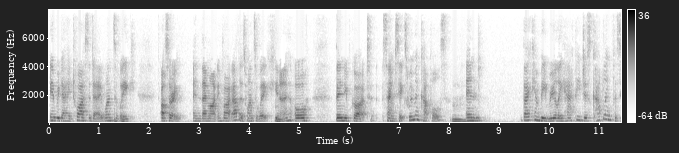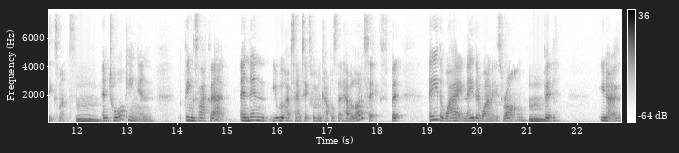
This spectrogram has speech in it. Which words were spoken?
every day, twice a day, once a week. Oh, sorry, and they might invite others once a week. You Mm. know, or then you've got same-sex women couples, Mm. and they can be really happy just cuddling for six months Mm. and talking and things like that. And then you will have same sex women couples that have a lot of sex. But either way, neither one is wrong. Mm. But, you know,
